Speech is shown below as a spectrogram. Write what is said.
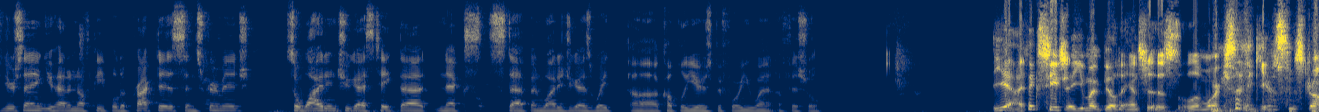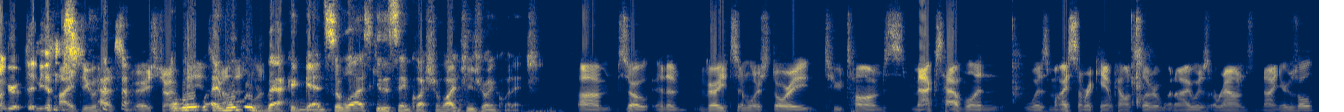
you're saying you had enough people to practice and scrimmage. So why didn't you guys take that next step, and why did you guys wait uh, a couple years before you went official? Yeah, I think CJ, you might be able to answer this a little more because I think you have some stronger opinions. I do have some very strong And we'll, opinions and we'll move one. back again. So we'll ask you the same question. Why did you join Quidditch? Um, so, in a very similar story to Tom's, Max Havlin was my summer camp counselor when I was around nine years old.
